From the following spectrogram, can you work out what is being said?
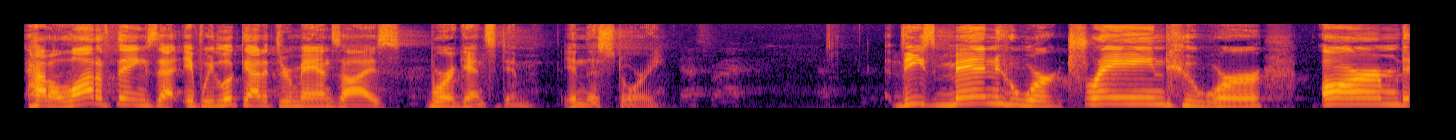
had a lot of things that, if we looked at it through man's eyes, were against him in this story. These men who were trained, who were armed,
